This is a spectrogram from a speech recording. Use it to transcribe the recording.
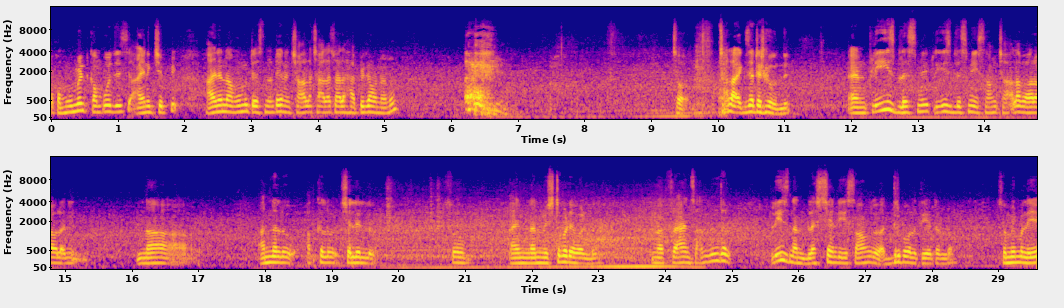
ఒక మూమెంట్ కంపోజ్ చేసి ఆయనకి చెప్పి ఆయన నా మూమెంట్ వేస్తుంటే నేను చాలా చాలా చాలా హ్యాపీగా ఉన్నాను. సో చాలా ఎగ్జైటెడ్గా ఉంది. And please bless me please bless me ఈ సాంగ్ చాలా బాగా రావాలని నా అన్నలు అక్కలు చెల్లెళ్ళు సో అండ్ నన్ను ఇష్టపడేవాళ్ళు నా ఫ్రెండ్స్ అందరూ ప్లీజ్ నన్ను బ్లెస్ చేయండి. ఈ సాంగ్ అద్రిపోవాలి థియేటర్లో సో మిమ్మల్ని ఏ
